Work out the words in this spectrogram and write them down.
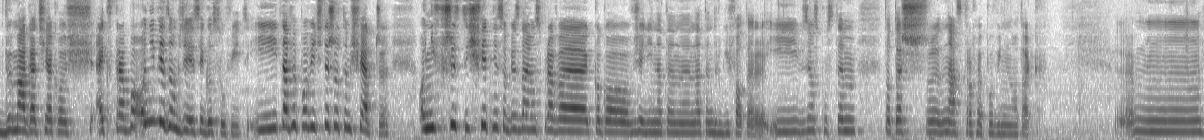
wymagać jakoś ekstra, bo oni wiedzą, gdzie jest jego sufit. I ta wypowiedź też o tym świadczy. Oni wszyscy świetnie sobie zdają sprawę, kogo wzięli na ten, na ten drugi fotel. I w związku z tym to też nas trochę powinno tak em,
